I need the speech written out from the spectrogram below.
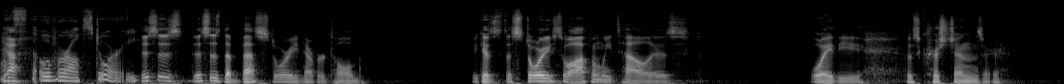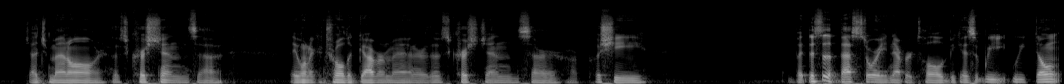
that's Yeah. the overall story. this is this is the best story never told. Because the story so often we tell is, boy, the those Christians are judgmental, or those Christians uh, they want to control the government, or those Christians are, are pushy. But this is the best story never told because we we don't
